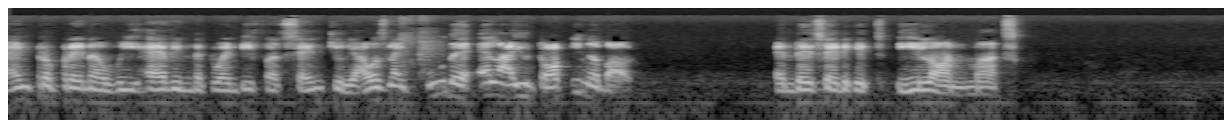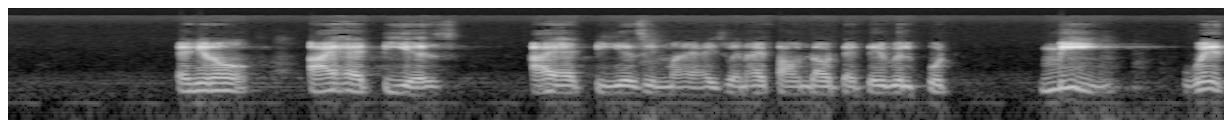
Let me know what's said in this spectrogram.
entrepreneur we have in the 21st century. I was like, who the hell are you talking about? And they said, it's Elon Musk. And you know, I had tears. I had tears in my eyes when I found out that they will put me with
